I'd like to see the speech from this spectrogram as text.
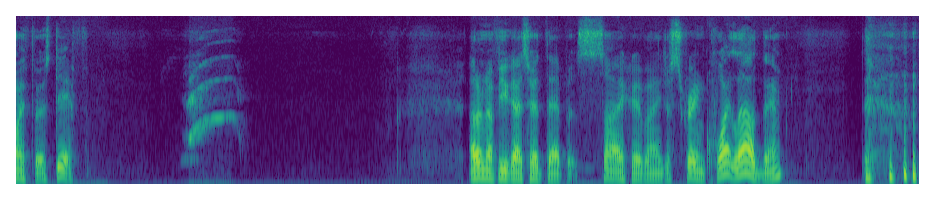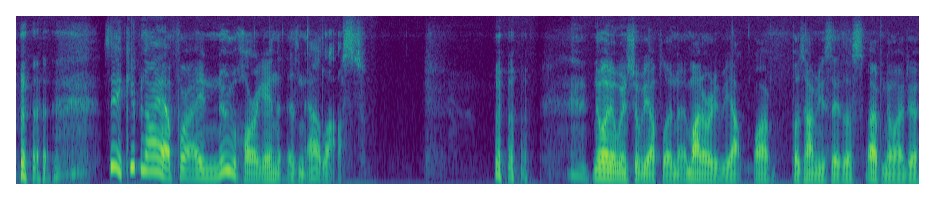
My first death. I don't know if you guys heard that, but Psycho Bunny just screamed quite loud then. See, keep an eye out for a new horror game that isn't Outlast. no idea when she'll be uploading it. It might already be up by the time you see this. I have no idea.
